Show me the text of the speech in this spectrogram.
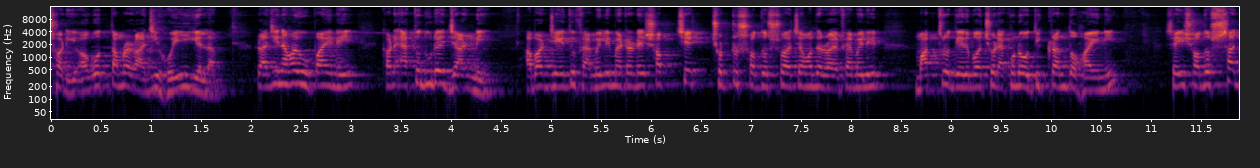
সরি অগত্যা আমরা রাজি হয়েই গেলাম। রাজি না হয় উপায় নেই, কারণ এত দূরে জার্নি আবার যেহেতু ফ্যামিলি ম্যাটারে সবচেয়ে ছোট্ট সদস্য আছে আমাদের রয় ফ্যামিলির মাত্র দেড় বছর এখনও অতিক্রান্ত হয়নি। সেই সদস্যার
